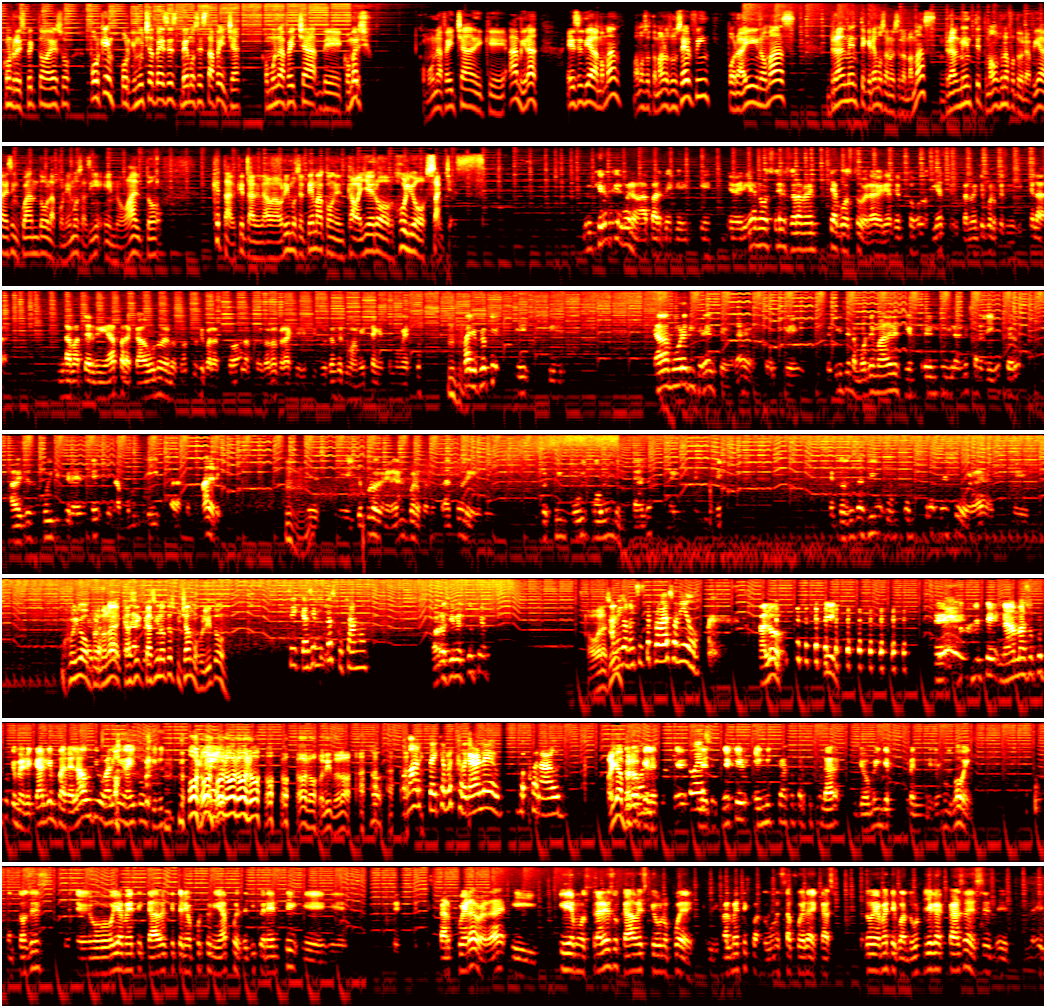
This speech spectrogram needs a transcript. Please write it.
con respecto a eso. ¿Por qué? Porque muchas veces vemos esta fecha como una fecha de comercio, como una fecha de que, ah, mira, es el día de la mamá, vamos a tomarnos un selfie, por ahí nomás. ¿Realmente queremos a nuestras mamás? ¿Realmente tomamos una fotografía de vez en cuando, la ponemos así en lo alto? ¿Qué tal? ¿Qué tal? Abrimos el tema con el caballero Julio Sánchez. Yo creo que, bueno, aparte que, que debería no ser solamente agosto, ¿verdad? Debería ser todos los días, principalmente por lo que significa la, la maternidad para cada uno de nosotros y para todas las personas, ¿verdad? Que disfrutan de su mamita en este momento. Ma, yo creo que, que- que cada amor es diferente, ¿verdad? Porque usted dice el amor de madre siempre es muy grande para el hijo, pero a veces es muy diferente el amor de hijo para la madre. Este, yo por lo general, bueno, cuando trato de, de- yo fui muy joven de mi casa, me independicé. Entonces ha sido un, un proceso, ¿verdad? De- Julio, perdona, casi, casi no te escuchamos, Julito. Sí, casi no te escuchamos. Ahora sí me escuchan. Ahora sí. Amigo, no existe prueba de sonido. Aló. Sí. Eh, gente, nada más ocupo que me recarguen para el audio, alguien ahí con finito. No, no, no, no, no, no, no, no, no, no, no. Vamos a tener que recargarle para audio. Oigan, No, pero no, que les les decía que en mi caso particular yo me independicé muy joven. Entonces, eh, obviamente cada vez que tenía oportunidad, pues es diferente eh, eh, estar fuera, ¿verdad? Y, y demostrar eso cada vez que uno puede, principalmente cuando uno está fuera de casa. Entonces, obviamente cuando uno llega a casa, es el, el-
